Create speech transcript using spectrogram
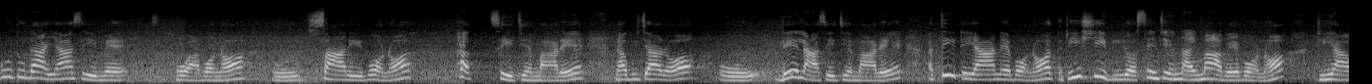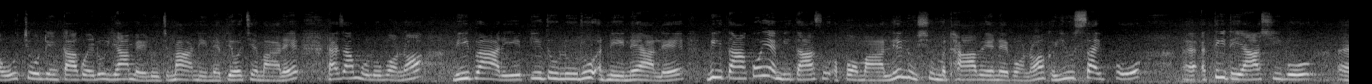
ဟုတုတရစေမဲ့ဟိုပါပေါ့နော်ဟိုစာတွေပေါ့နော်ဖတ်စေခြင်းပါတယ်နောက်ပြီးကြတော့ ဟိုလေ့လာစေခြင်းပါတယ်အတိတရားနဲ့ပေါ့နော်တတိရှိပြီးတော့ဆင်ကျင်နိုင်မှပဲပေါ့နော်ဒီဟာကိုကြိုတင်ကာကွယ်လို့ရမယ်လို့ကျွန်မအနေနဲ့ပြောချင်ပါတယ်ဒါကြောင့်မို့လို့ပေါ့နော်မိဘတွေပြည်သူလူထုအနေနဲ့ကလည်းမိသားကိုယ့်ရဲ့မိသားစုအပေါ်မှာလစ်လူရှုမထားပဲနဲ့ပေါ့နော်ဂယုစိုက်ဖို့အတိတရားရှိဖို့အဲ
